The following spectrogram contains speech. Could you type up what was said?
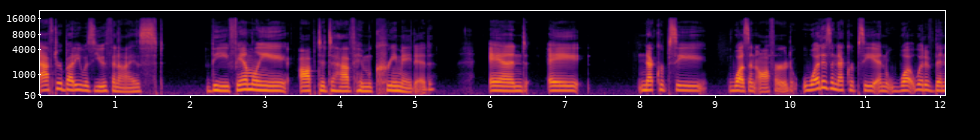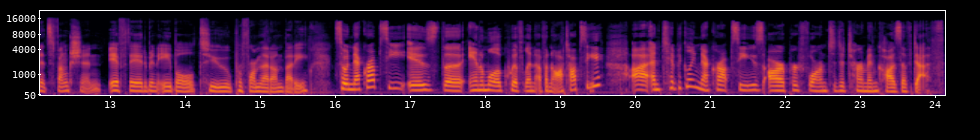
After Buddy was euthanized, the family opted to have him cremated, and a necropsy wasn't offered. What is a necropsy and what would have been its function if they had been able to perform that on Buddy? So, necropsy is the animal equivalent of an autopsy. Uh, and typically, necropsies are performed to determine cause of death.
